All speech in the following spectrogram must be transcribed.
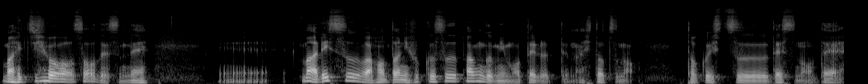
まあ一応そうですね、えー、まあリスンは本当に複数番組持てるっていうのは一つの特質ですので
